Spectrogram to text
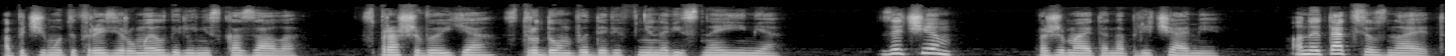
«А почему ты Фрейзеру Мелвилю не сказала?» Спрашиваю я, с трудом выдавив ненавистное имя. «Зачем?» — пожимает она плечами. Он и так все знает.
